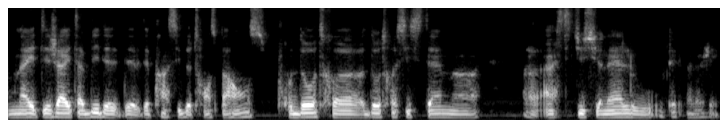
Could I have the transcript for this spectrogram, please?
on, a déjà établi des, des, principes de transparence pour d'autres systèmes institutionnelle ou technologique.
